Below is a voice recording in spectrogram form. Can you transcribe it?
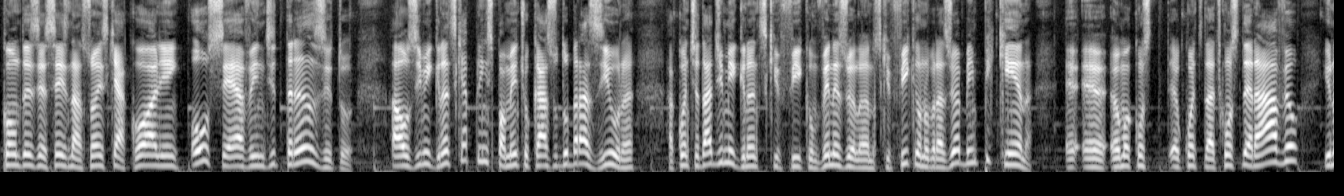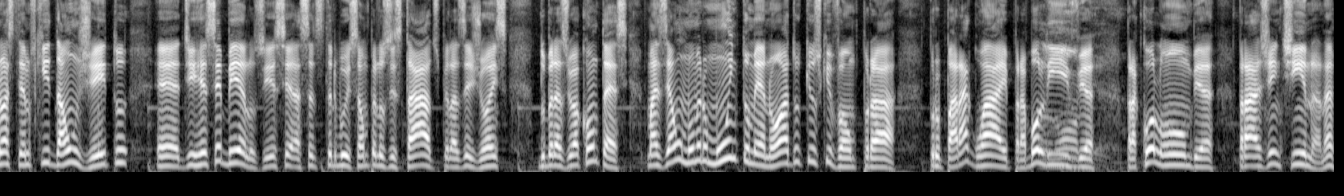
com 16 nações que acolhem ou servem de trânsito aos imigrantes, que é principalmente o caso do Brasil, né? A quantidade de imigrantes que ficam, venezuelanos que ficam no Brasil é bem pequena. É, é, é uma é quantidade considerável e nós temos que dar um jeito é, de recebê-los. E esse, essa distribuição pelos estados, pelas regiões do Brasil acontece. Mas é um número muito menor do que os que vão para para o Paraguai, para Bolívia, para Colômbia, para Argentina, né?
